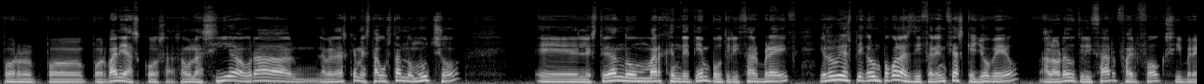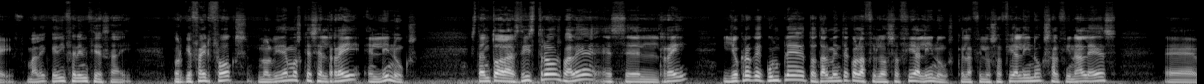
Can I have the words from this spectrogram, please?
Por, por varias cosas. Aún así, ahora la verdad es que me está gustando mucho eh, le estoy dando un margen de tiempo a utilizar Brave y ahora os voy a explicar un poco las diferencias que yo veo a la hora de utilizar Firefox y Brave, ¿vale? ¿Qué diferencias hay? Porque Firefox, no olvidemos que es el rey en Linux. Está en todas las distros, ¿vale? Es el rey y yo creo que cumple totalmente con la filosofía Linux, que la filosofía Linux al final es... Eh,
